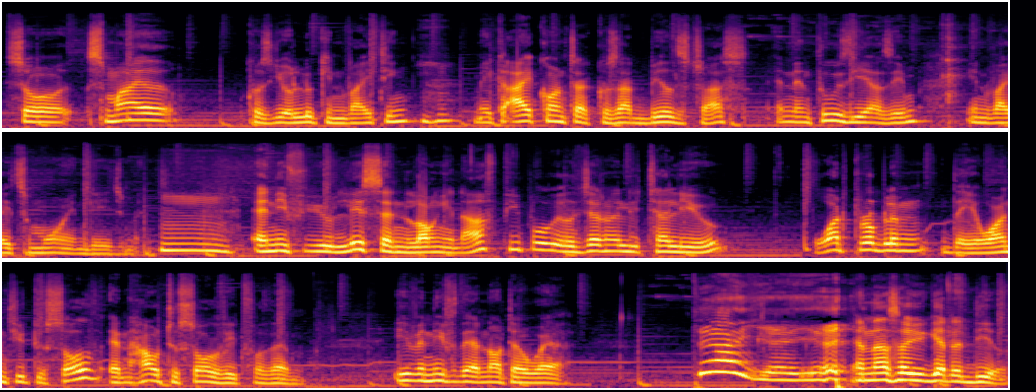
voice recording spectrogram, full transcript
So smile because you look inviting. Mm-hmm. Make eye contact because that builds trust. And enthusiasm invites more engagement. Mm. And if you listen long enough, people will generally tell you what problem they want you to solve and how to solve it for them, even if they're not aware. Yeah, yeah, yeah. And that's how you get a deal.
